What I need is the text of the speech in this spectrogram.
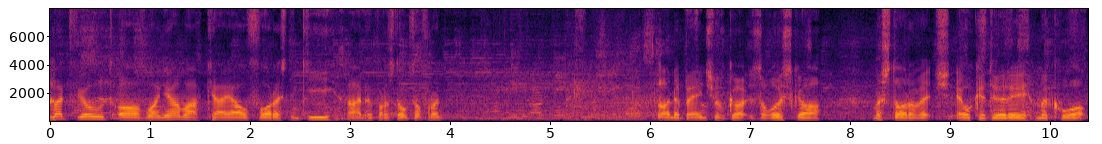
Midfield of Wanyama, Kayal, Forrest and Ki and Hooper and Stokes up front. On the bench we've got Zaluska, Majstorovic, El Kaddouri, McCourt,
